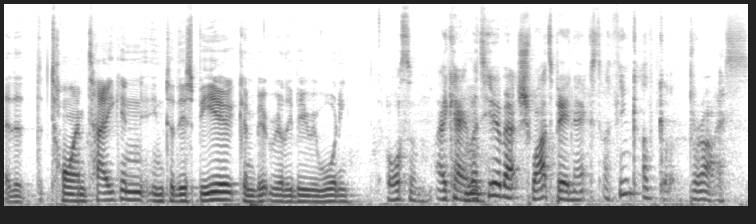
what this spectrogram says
Uh, The, the time taken into this beer can be, really be rewarding. Awesome. Okay, let's hear about Schwarzbier next. I think I've got Bryce.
